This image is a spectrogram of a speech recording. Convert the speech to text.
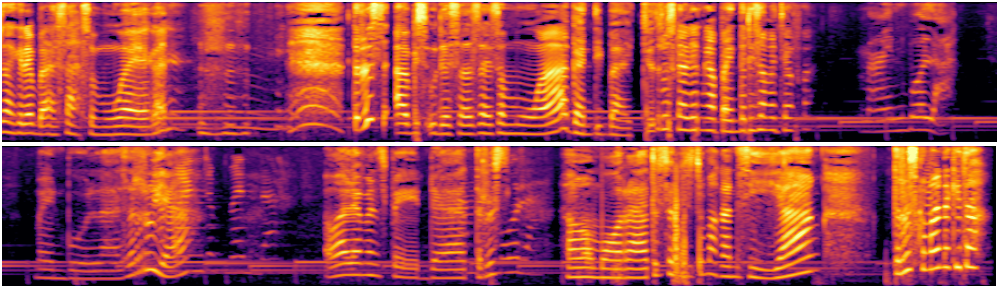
Terus akhirnya basah semua ya kan? Terus abis udah selesai semua ganti baju terus kalian ngapain tadi sama Java? Main bola. Main bola. Seru ya. Awalnya main sepeda. Terus sama Mora. Terus habis itu makan siang. Terus ke mana kita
